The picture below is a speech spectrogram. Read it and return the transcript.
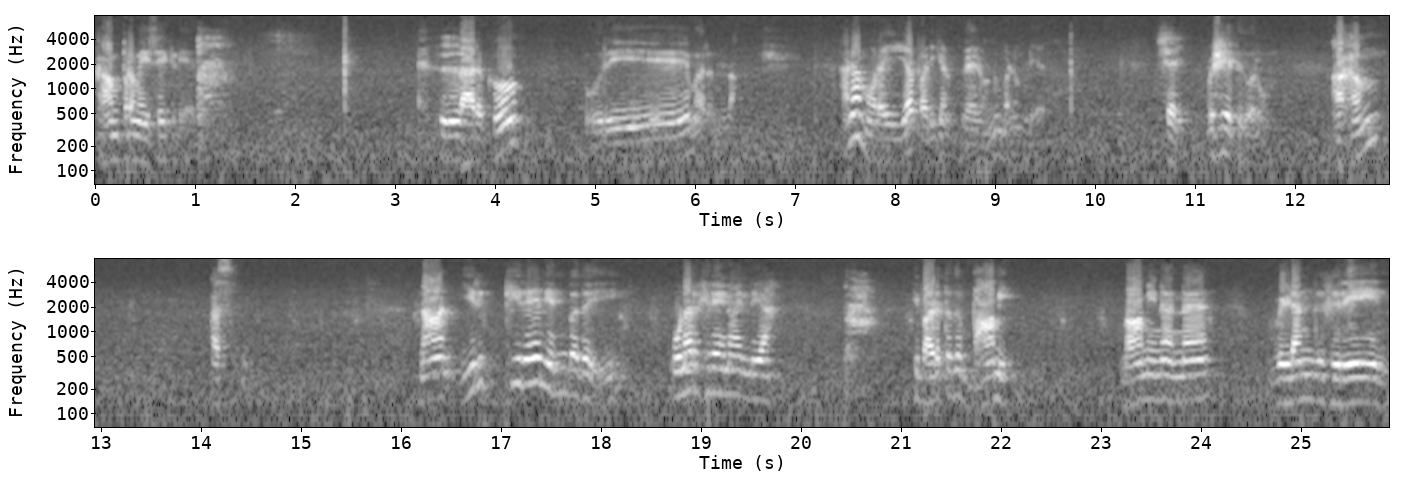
காம்ப்ரமைஸே கிடையாது. எல்லாருக்கும் ஒரே மருந்து தான் ஆனா முறையா படிக்கணும். வேற ஒன்றும் பண்ண முடியாது. சரி விஷயத்துக்கு வருவோம். அகம் அஸ்மி. நான் இருக்கிறேன் என்பதை உணர்கிறேனா இல்லையா? இப்ப அடுத்தது பாமி. பாமின்னா என்ன? விளங்குகிறேன்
